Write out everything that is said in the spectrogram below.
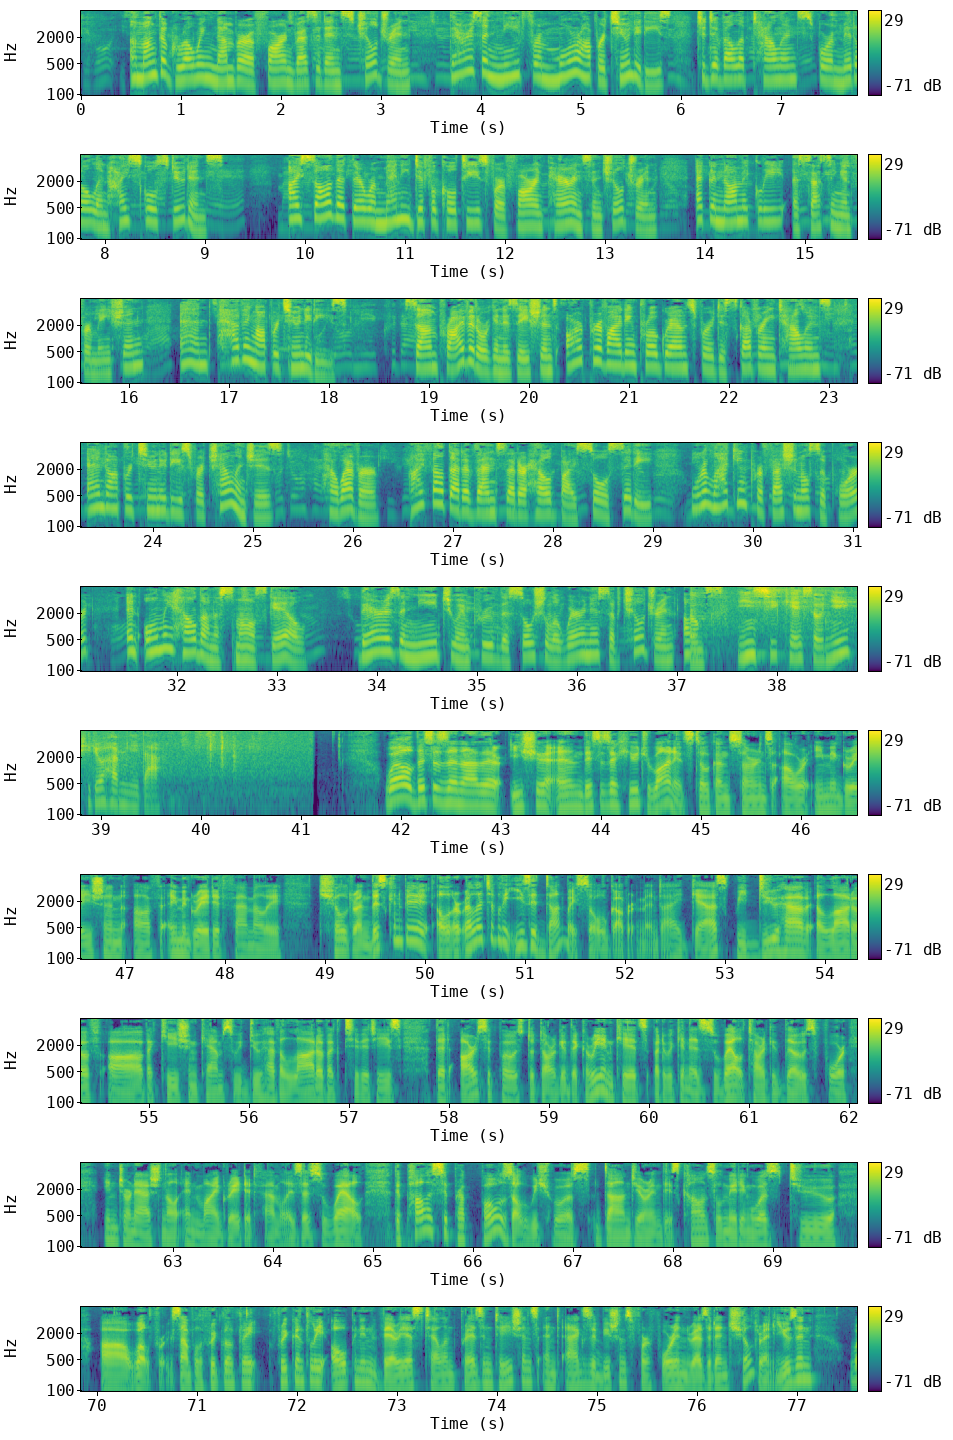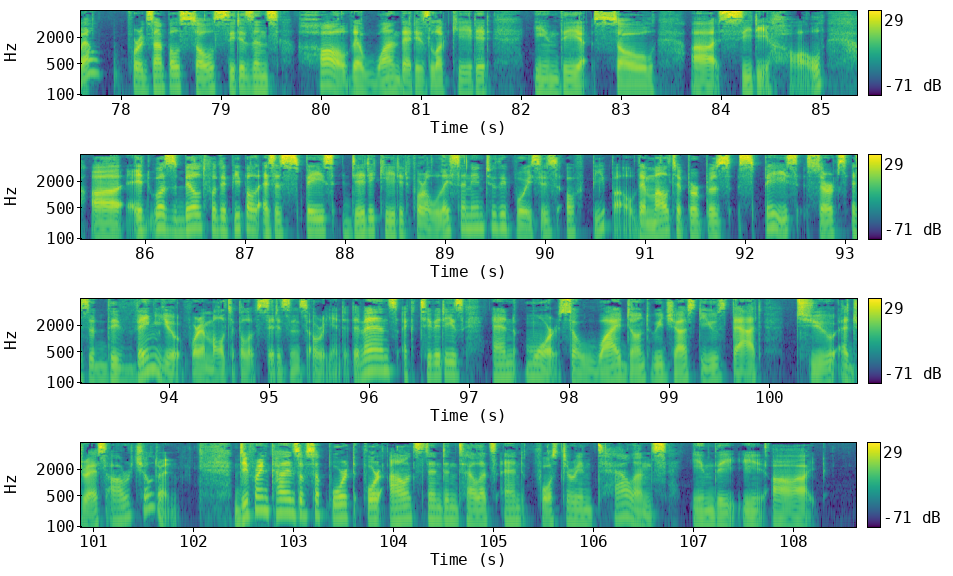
Among the growing number of foreign residents' children, there is a need for more opportunities to develop talents for middle and high school students. I saw that there were many difficulties for foreign parents and children economically assessing information and having opportunities. Some private organizations are providing programs for discovering talents and opportunities for challenges. However, I felt that events that are held by Seoul City were lacking professional support and only held on a small scale. There is a need to improve the social awareness of children. 인식 개선이 필요합니다. Well, this is another issue, and this is a huge one. It still concerns our immigration of immigrated family children. This can be relatively easy done by Seoul government, I guess. We do have a lot of uh, vacation camps. We do have a lot of activities that are supposed to target the Korean kids, but we can as well target those for international and migrated families as well. The policy proposal, which was done during this council meeting, was to uh, well, for example, frequently frequently opening various talent presentations and exhibitions for foreign resident children using, well, for example, Seoul Citizens Hall, the one that is located in the Seoul uh, City Hall. Uh, it was built for the people as a space dedicated for listening to the voices of people. The multi-purpose space serves as the venue for a multiple of citizens-oriented events, activities, and more. So why don't we just use that to address our children. Different kinds of support for outstanding talents and fostering talents in the uh,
